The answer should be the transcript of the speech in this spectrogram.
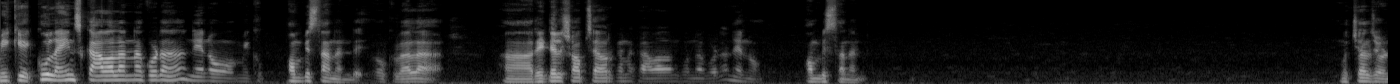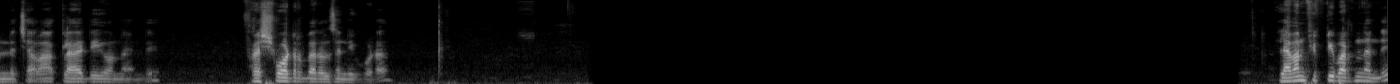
మీకు ఎక్కువ లైన్స్ కావాలన్నా కూడా నేను మీకు పంపిస్తానండి. ఒకవేళ రిటైల్ షాప్స్ ఎవరికైనా కావాలనుకున్నా కూడా నేను పంపిస్తానండి. ముత్యాలు చూడండి చాలా క్లారిటీగా ఉన్నాయండి. ఫ్రెష్ వాటర్ బ్యారల్స్ అండి ఇవి కూడా. లెవెన్ ఫిఫ్టీ పడుతుందండి.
